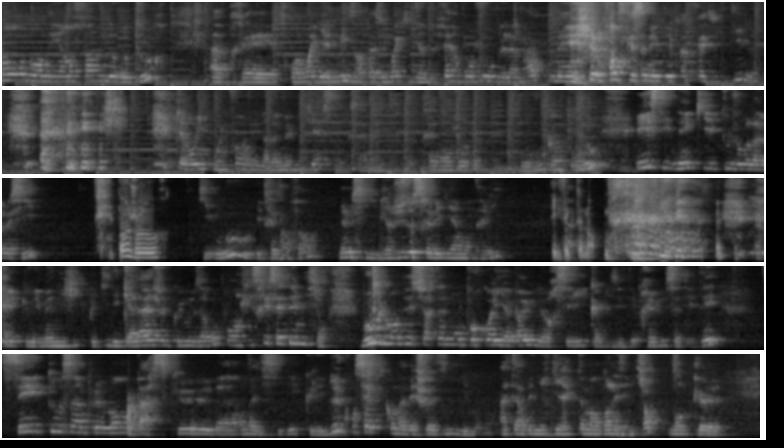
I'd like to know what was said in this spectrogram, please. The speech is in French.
Monde, on est enfin de retour. Après trois mois, il y a Louise en face de moi qui vient de faire bonjour de la main, mais je pense que ça n'était pas très utile. Car oui, pour une fois, on est dans la même pièce, donc ça va être très dangereux pour vous comme pour nous. Et Sydney qui est toujours là aussi, Bonjour. qui ouh, est très en forme, même s'il vient juste de se réveiller à mon avis, Exactement. avec les magnifiques petits décalages que nous avons pour enregistrer cette émission. Vous vous demandez certainement pourquoi il n'y a pas eu de hors-série comme ils étaient prévus cet été. C'est tout simplement parce que ben, on a décidé que les deux concepts qu'on avait choisis vont intervenir directement dans les émissions. Donc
